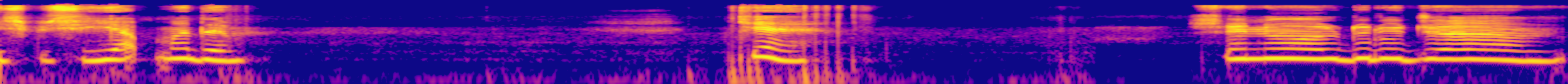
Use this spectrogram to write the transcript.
hiçbir şey yapmadım. Ki. Seni öldüreceğim.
